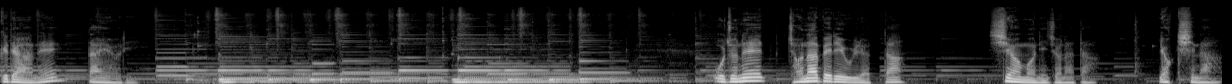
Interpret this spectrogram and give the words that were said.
그대 안의 다이어리 오전에 전화벨이 울렸다. 시어머니 전화다. 역시나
